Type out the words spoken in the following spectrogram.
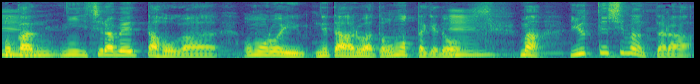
他に調べた方がおもろいネタあるわと思ったけど、うん。まあ言ってしまったら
